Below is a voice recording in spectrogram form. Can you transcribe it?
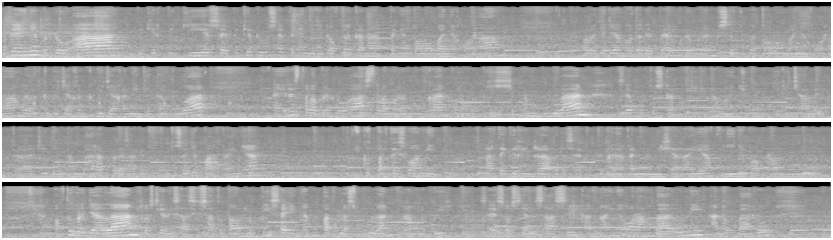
Tapi ini berdoa, pikir-pikir, saya pikir dulu saya pengen jadi dokter karena pengen tolong banyak orang kalau jadi anggota DPR mudah-mudahan bisa juga tolong banyak orang lewat kebijakan-kebijakan yang kita buat. Akhirnya setelah berdoa setelah merenungkan kurang lebih enam bulan saya putuskan oke kita maju jadi caleg uh, di Bintang Barat. Pada saat itu tentu saja partainya ikut partai suami partai Gerindra pada saat itu gerakan Indonesia Raya punyanya Pak Prabowo waktu berjalan sosialisasi satu tahun lebih saya ingat 14 bulan kurang lebih saya sosialisasi karena ini orang baru nih anak baru.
